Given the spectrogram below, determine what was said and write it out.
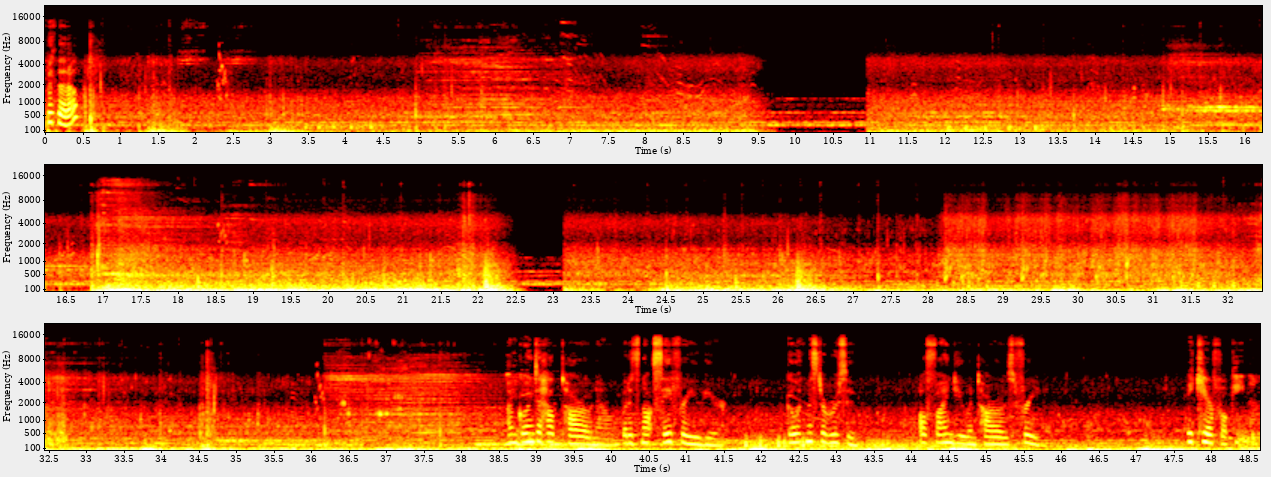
You pick that up? To help Taro now, but it's not safe for you here. Go with Mr. Rusu. I'll find you when Taro's free. Be careful, Kena.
